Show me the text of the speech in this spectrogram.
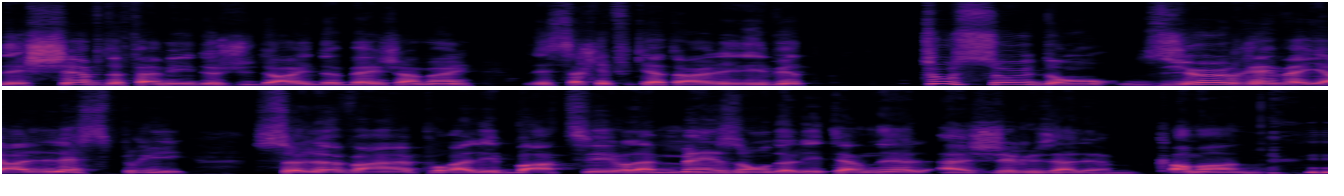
Les chefs de famille de Judas et de Benjamin, les sacrificateurs et les Lévites, tous ceux dont Dieu réveilla l'esprit, se levèrent pour aller bâtir la maison de l'Éternel à Jérusalem. Come on!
